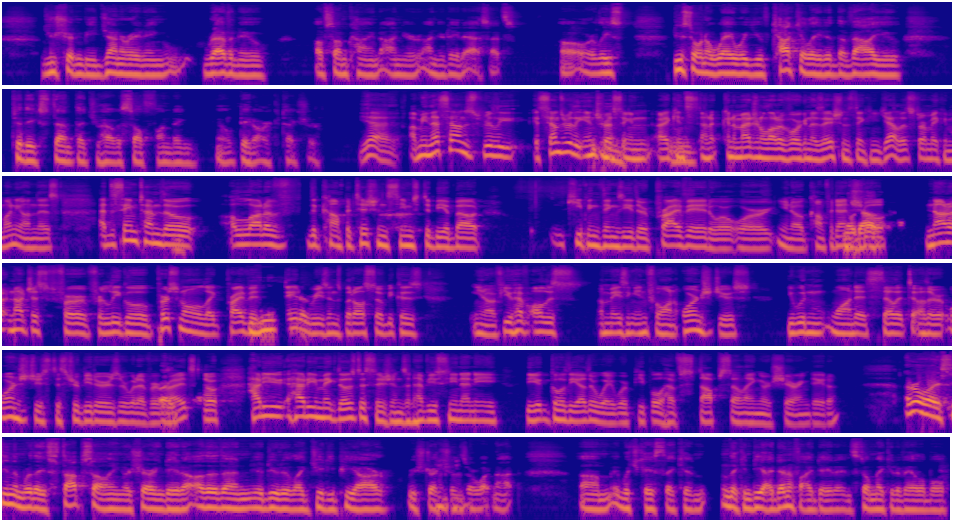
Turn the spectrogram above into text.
you shouldn't be generating revenue of some kind on your on your data assets, uh, or at least do so in a way where you've calculated the value to the extent that you have a self-funding you know data architecture. Yeah, I mean that sounds really it sounds really mm-hmm. interesting, and I can mm-hmm. I can imagine a lot of organizations thinking, yeah, let's start making money on this. At the same time, though, a lot of the competition seems to be about keeping things either private or or you know confidential. No not not just for for legal personal like private mm-hmm. data reasons, but also because you know if you have all this amazing info on orange juice you wouldn't want to sell it to other orange juice distributors or whatever right. right, so how do you how do you make those decisions and have you seen any the, go the other way where people have stopped selling or sharing data i don't know i've seen them where they've stopped selling or sharing data other than you know, due to like gdpr restrictions mm-hmm. or whatnot um, in which case they can they can de-identify data and still make it available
